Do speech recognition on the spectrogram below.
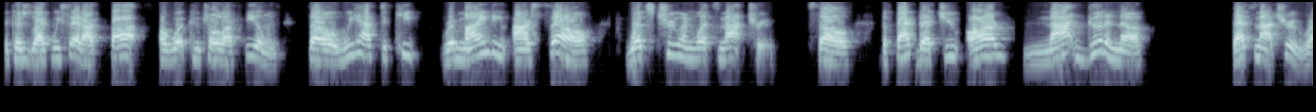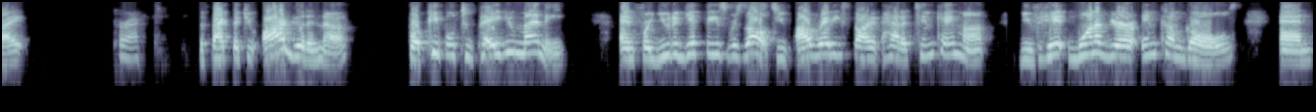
because, like we said, our thoughts are what control our feelings. So we have to keep reminding ourselves what's true and what's not true. So the fact that you are not good enough, that's not true, right? Correct. The fact that you are good enough for people to pay you money and for you to get these results. You've already started, had a 10K month, you've hit one of your income goals, and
